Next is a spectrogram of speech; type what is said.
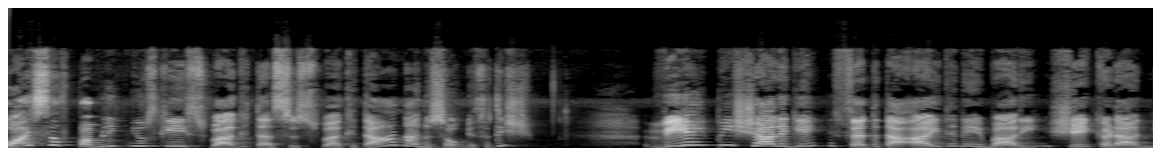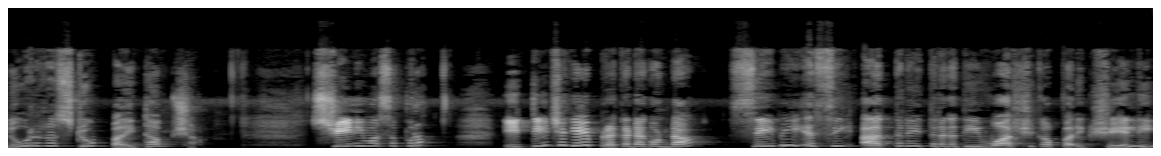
ವಾಯ್ಸ್ ಆಫ್ ಪಬ್ಲಿಕ್ ನ್ಯೂಸ್ಗೆ ಸ್ವಾಗತ, ಸುಸ್ವಾಗತ. ನಾನು ಸೌಮ್ಯ ಸತೀಶ್. ವಿಐಪಿ ಶಾಲೆಗೆ ಸತತ ಐದನೇ ಬಾರಿ ಶೇಕಡ ನೂರರಷ್ಟು ಫಲಿತಾಂಶ. ಶ್ರೀನಿವಾಸಪುರ. ಇತ್ತೀಚೆಗೆ ಪ್ರಕಟಗೊಂಡ ಸಿಬಿಎಸ್ಇ ಹತ್ತನೇ ತರಗತಿ ವಾರ್ಷಿಕ ಪರೀಕ್ಷೆಯಲ್ಲಿ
